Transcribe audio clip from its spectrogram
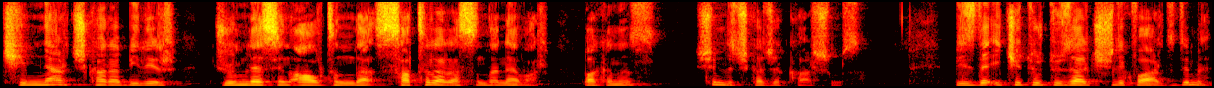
Kimler çıkarabilir cümlesin altında satır arasında ne var? Bakınız şimdi çıkacak karşımıza. Bizde iki tür tüzel kişilik vardı değil mi?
